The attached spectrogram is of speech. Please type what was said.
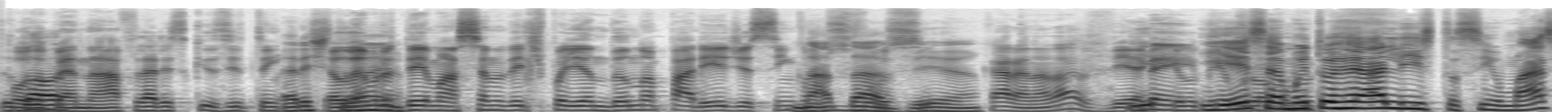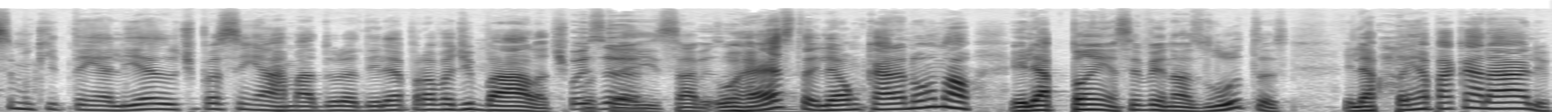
É. Pô, do Ben Affleck era esquisito, hein? Era Eu lembro de uma cena dele, tipo, ele andando na parede, assim, como Nada se a ver, é. Cara, nada a ver. E, Aquilo e esse é muito realista, assim. O máximo que tem ali é, tipo assim, a armadura dele é a prova de bala, tipo, Pois até é, aí, sabe? pois O é. resto, ele é um cara normal. Ele apanha, você vê, nas lutas, ele apanha pra caralho.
